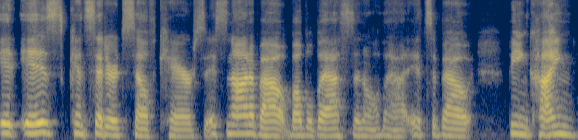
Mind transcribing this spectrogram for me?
it is considered self-care. So It's not about bubble baths and all that. It's about being kind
